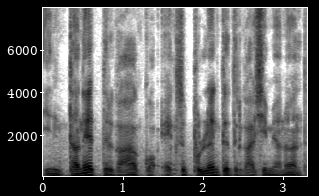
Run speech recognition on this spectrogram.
인터넷 들어가갖고 엑스플랜트 들어가시면은 예,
